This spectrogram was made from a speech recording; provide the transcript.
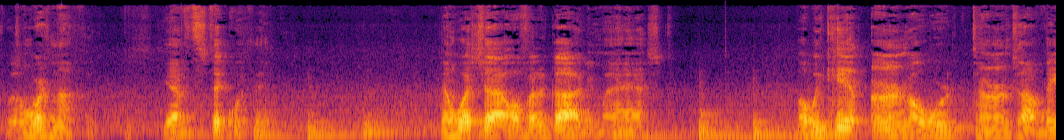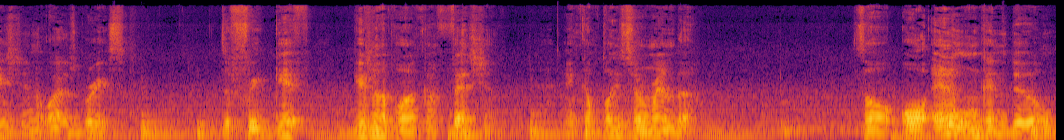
It wasn't worth nothing. You have to stick with it. Then what should I offer to God, you may ask? But we can't earn or work to earn salvation or His grace. It's a free gift given upon confession and complete surrender. So all anyone can do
